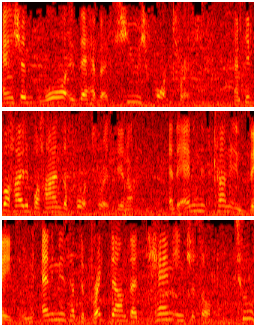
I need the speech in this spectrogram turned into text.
ancient war is they have a huge fortress and people hide behind the fortress, you know, and the enemies can't invade. And enemies have to break down that 10 inches or 2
